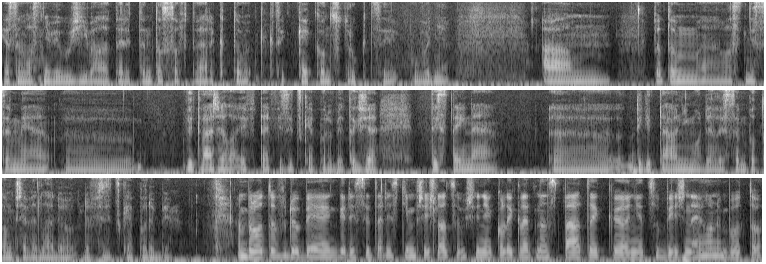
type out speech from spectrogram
já jsem vlastně využívala tady tento software k to, k, ke konstrukci původně. A mm, potom eh, vlastně jsem je uh, vytvářela i v té fyzické podobě, takže ty stejné digitální modely jsem potom převedla do, do fyzické podoby. A bylo to v době, kdy jsi tady s tím přišla, co už je několik let naspátek, eh, něco běžného, nebo to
